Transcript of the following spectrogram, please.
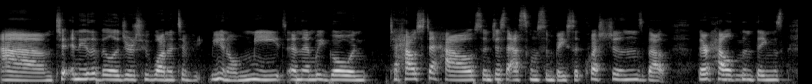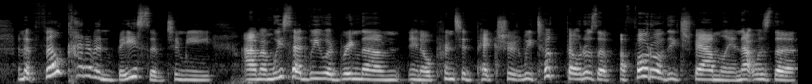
um, to any of the villagers who wanted to you know meet. And then we go and to house to house and just ask them some basic questions about their health and things. And it felt kind of invasive to me. Um, and we said we would bring them you know printed pictures. We took photos of a photo of each family and that was the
